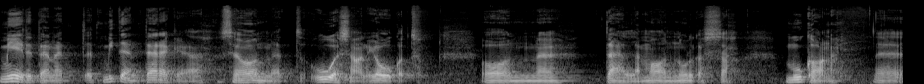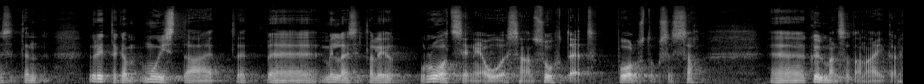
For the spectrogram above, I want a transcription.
mietitään, että, että miten tärkeää se on, että USAn joukot on täällä maan nurkassa mukana. Sitten yrittäkää muistaa, että, että millaiset oli Ruotsin ja USAn suhteet puolustuksessa kylmän sotan aikana.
